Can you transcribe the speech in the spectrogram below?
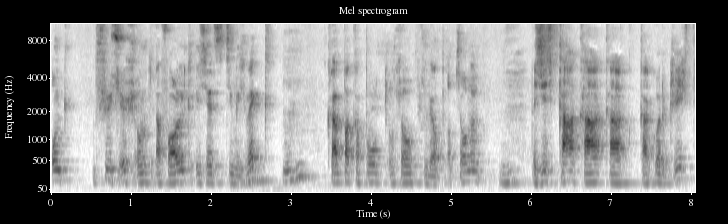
Und physisch und Erfolg ist jetzt ziemlich weg. Körper kaputt und so, viele Operationen. Das ist keine, keine, keine, keine gute Geschichte.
